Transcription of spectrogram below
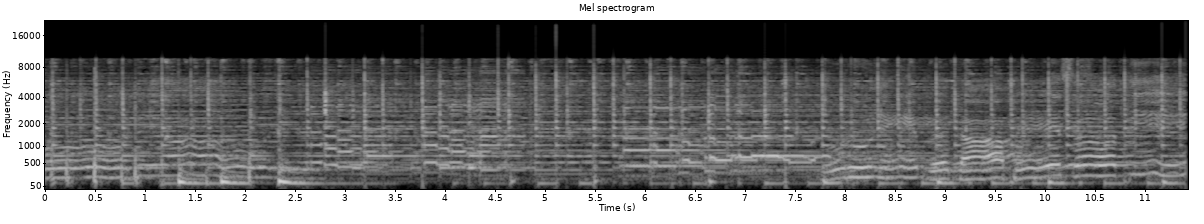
બોલિયાઓની ગુરુને પ્રતાપે સતી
